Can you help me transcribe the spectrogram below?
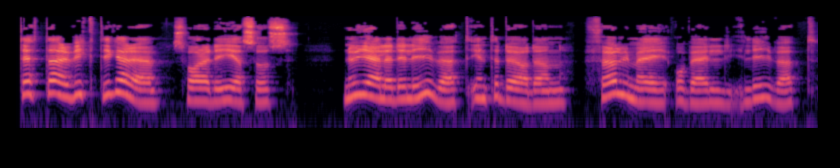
Detta är viktigare, svarade Jesus. Nu gäller det livet, inte döden. Följ mig och välj livet.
